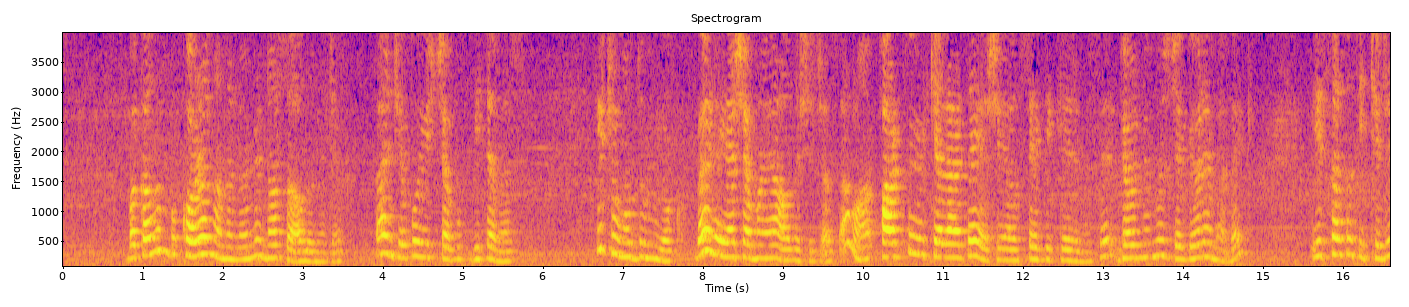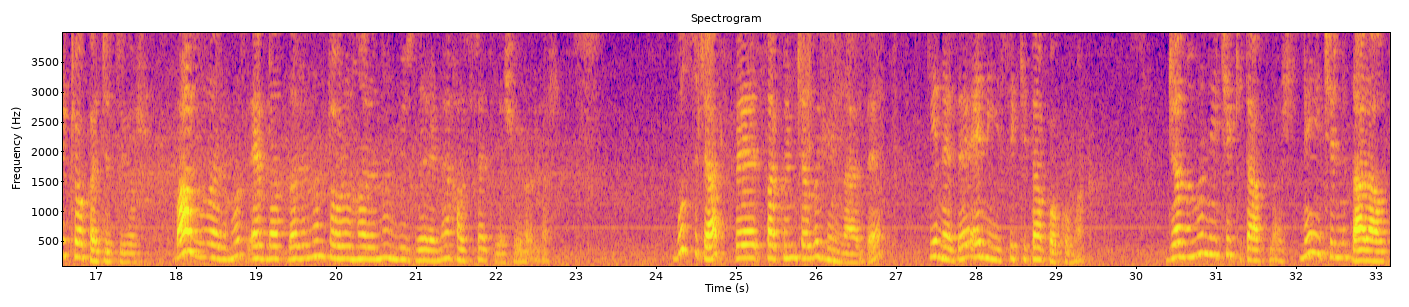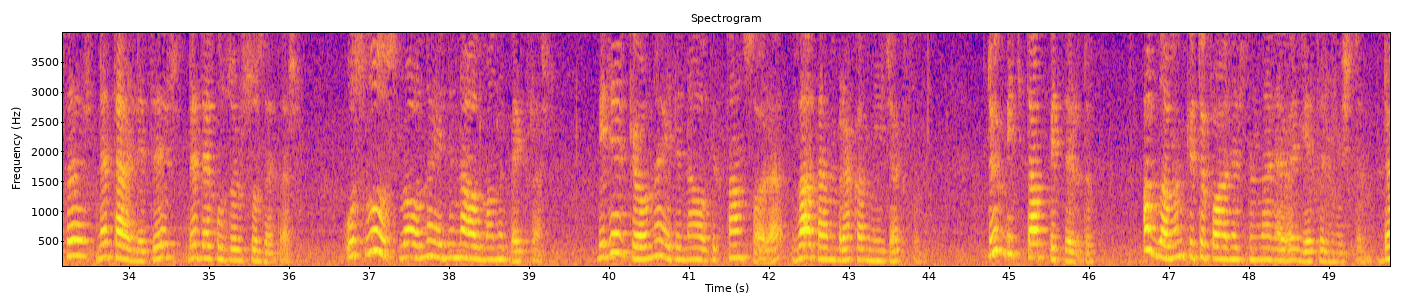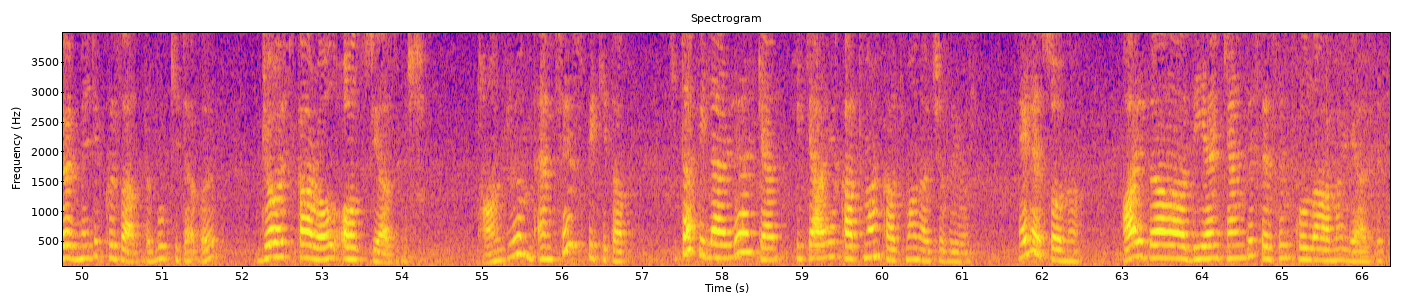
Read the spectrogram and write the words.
Bakalım bu koronanın önü nasıl alınacak? Bence bu iş çabuk bitemez. Hiç umudum yok. Böyle yaşamaya alışacağız ama farklı ülkelerde yaşayan sevdiklerimizi gönlümüzce görememek insanın içini çok acıtıyor. Bazılarımız evlatlarının, torunlarının yüzlerine hasret yaşıyorlar. Bu sıcak ve sakıncalı günlerde yine de en iyisi kitap okumak. Canımın içi kitaplar. Ne içini daraltır, ne terletir, ne de huzursuz eder. Uslu uslu onu eline almanı bekler. Bilir ki onu eline aldıktan sonra zaten bırakamayacaksın. Dün bir kitap bitirdim. Ablamın kütüphanesinden eve getirmiştim. Dövmeli Kız adlı bu kitabı Joyce Carol Oates yazmış. Tanrım enfes bir kitap. Kitap ilerlerken hikaye katman katman açılıyor. Hele sonu hayda diyen kendi sesim kulağıma geldi.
